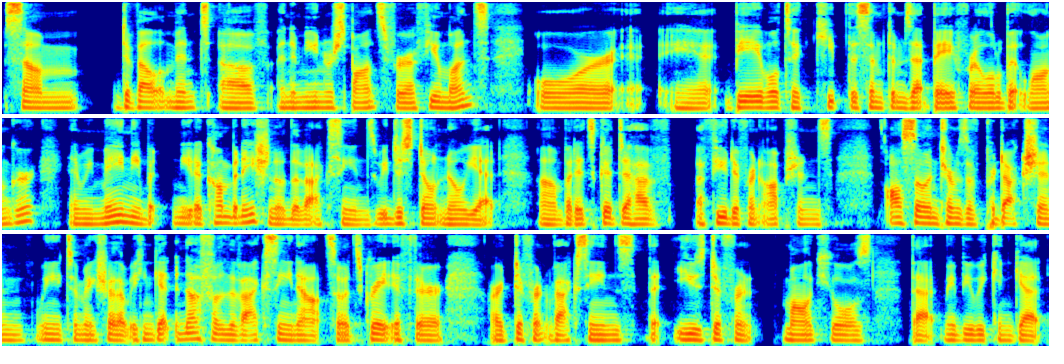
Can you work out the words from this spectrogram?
some development of an immune response for a few months or uh, be able to keep the symptoms at bay for a little bit longer. And we may need, need a combination of the vaccines. We just don't know yet. Um, but it's good to have a few different options. Also, in terms of production, we need to make sure that we can get enough of the vaccine out. So it's great if there are different vaccines that use different molecules that maybe we can get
